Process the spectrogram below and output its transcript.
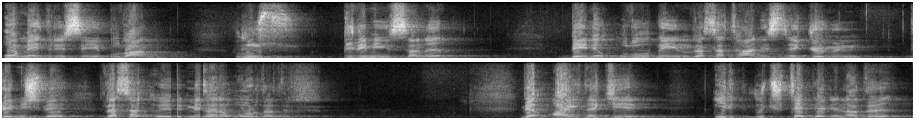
o medreseyi bulan Rus bilim insanı beni Ulu Bey'in rasathanesine gömün demiş ve rasa, e, mezarı oradadır. Ve aydaki ilk üç tepenin adı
